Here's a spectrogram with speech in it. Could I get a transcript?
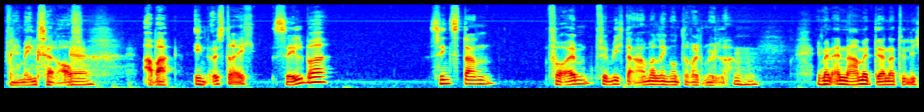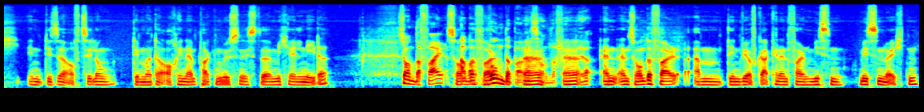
vom Mengs herauf. Aber in Österreich selber sind es dann vor allem für mich der Amerling und der Waldmüller. Ich meine, ein Name, der natürlich in dieser Aufzählung, den wir da auch hineinpacken müssen, ist der Michael Neder. Sonderfall, Sonderfall. aber wunderbarer Äh, Sonderfall. äh, ja. ein, ein Sonderfall, ähm, den wir auf gar keinen Fall missen, missen möchten.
